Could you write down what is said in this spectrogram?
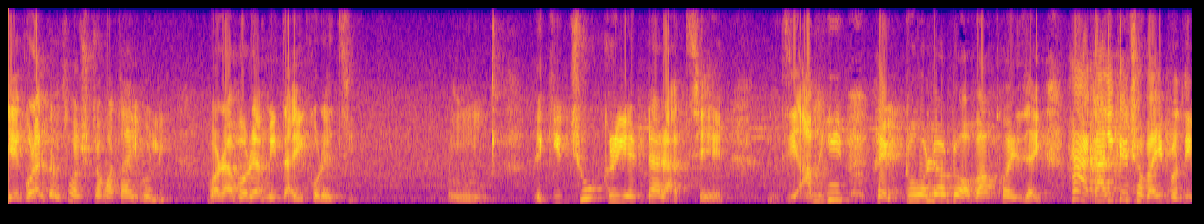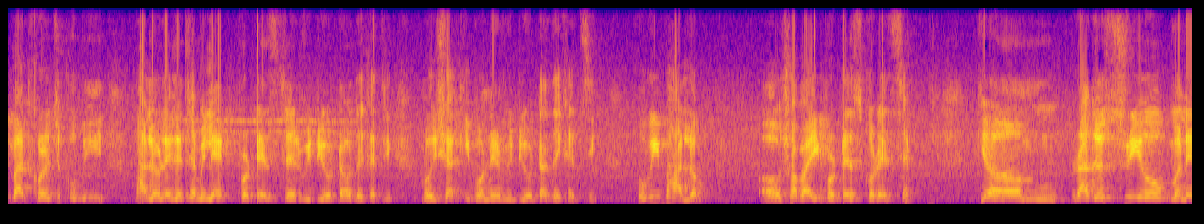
ইয়ে করে, একদম স্পষ্ট কথাই বলি। বরাবরে আমি তাই করেছি। কিছু ক্রিয়েটার আছে যে আমি একটু হলেও একটু অবাক হয়ে যাই। হ্যাঁ কালকে সবাই প্রতিবাদ করেছে, খুবই ভালো লেগেছে। আমি লেট প্রোটেস্টের ভিডিওটাও দেখেছি, বৈশাখী বোনের ভিডিওটা দেখেছি, খুবই ভালো। সবাই প্রোটেস্ট করেছে। রাজশ্রীও মানে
